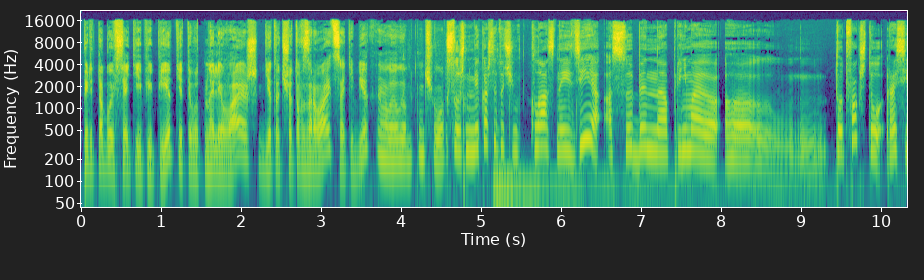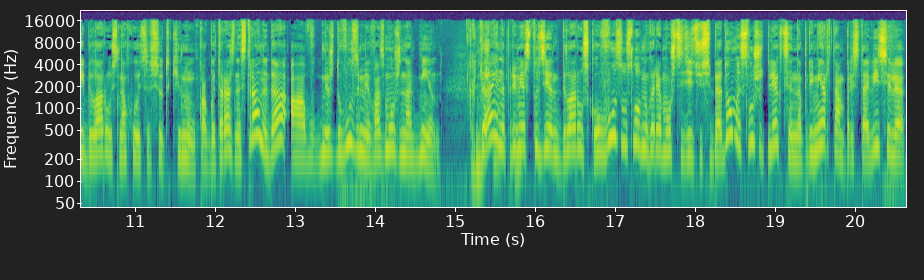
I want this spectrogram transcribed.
перед тобой всякие пипетки, ты вот наливаешь, где-то что-то взрывается, а тебе ничего. Слушай, ну мне кажется, это очень классная идея, особенно принимая э, тот факт, что Россия и Беларусь находятся все-таки, ну, как бы это разные страны, да, а между вузами возможен обмен. Конечно. Да, и, например, студент белорусского вуза, условно говоря, может сидеть у себя дома и слушать лекции, например, там представителя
